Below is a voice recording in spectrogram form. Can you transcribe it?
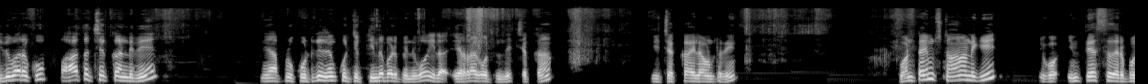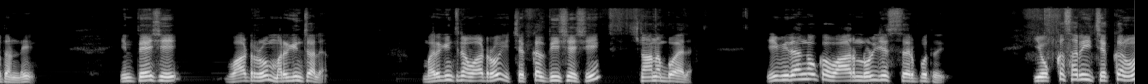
ఇది వరకు పాత చెక్క అండి ఇది. నేను అప్పుడు కుట్టుకి కొంచెం కింద పడిపోయింది. ఇలా ఎర్రగా అవుతుంది చెక్క. ఈ చెక్క ఇలా ఉంటుంది. వన్ టైం స్నానానికి ఇగో ఇంతేస్తే సరిపోతుంది ఇంతేసి వాటరు మరిగించాలి. మరిగించిన వాటరు ఈ చెక్కలు తీసేసి స్నానం పోయాలి. ఈ విధంగా ఒక వారం రోజులు చేస్తే సరిపోతుంది. ఈ ఒక్కసారి ఈ చెక్కను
